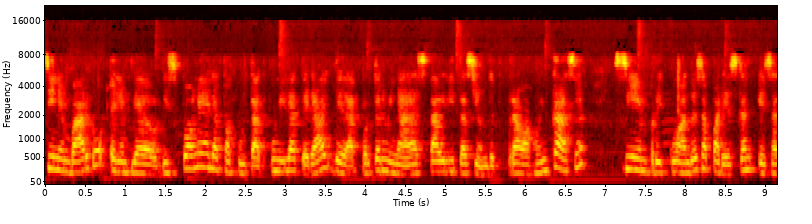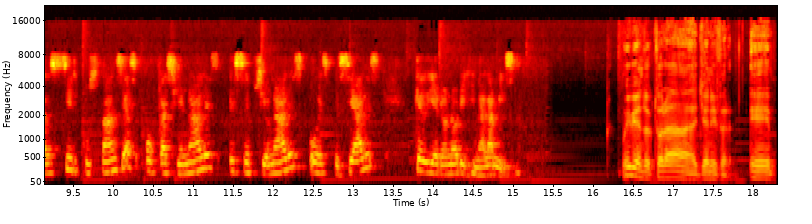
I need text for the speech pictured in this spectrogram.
Sin embargo, el empleador dispone de la facultad unilateral de dar por terminada esta habilitación de trabajo en casa, siempre y cuando desaparezcan esas circunstancias ocasionales, excepcionales o especiales que dieron origen a la misma. Muy bien, doctora Jennifer. Eh,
